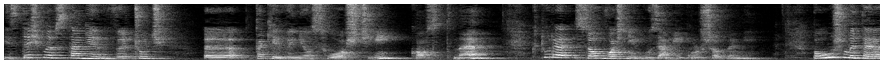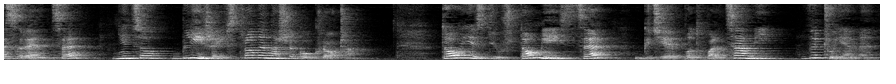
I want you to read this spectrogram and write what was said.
jesteśmy w stanie wyczuć e, takie wyniosłości kostne, które są właśnie guzami kulszowymi. Połóżmy teraz ręce nieco bliżej, w stronę naszego krocza. To jest już to miejsce, gdzie pod palcami wyczujemy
